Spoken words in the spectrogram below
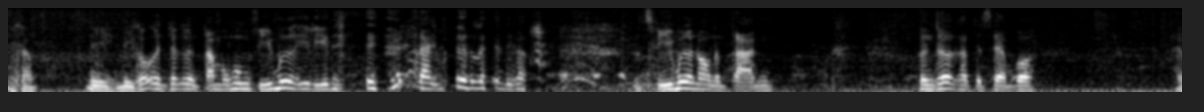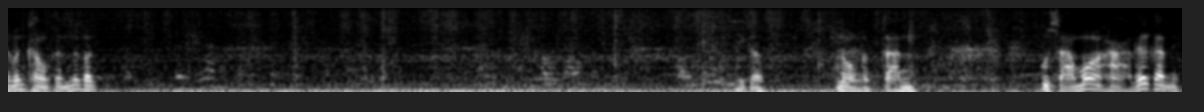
นี่ครับ นี่นี่เขาเอิ้นจักเอิ้นตำบักคุงฝีมืออีหลีนี่ ใส่มือเลยนี่ครับฝีมือน้องน้ำตาลเบิ่งเด้อครับจะแซ่บบ่ ให้มันเข้ากันซะก่อนนี่ครับน้องน้ำตาลผู้สาวมอหาเด้อครับนี่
